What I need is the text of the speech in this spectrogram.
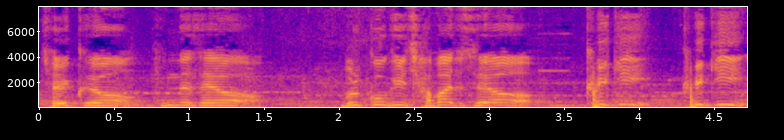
제이크 형 힘내세요. 물고기 잡아주세요. 쾌기 쾌기.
